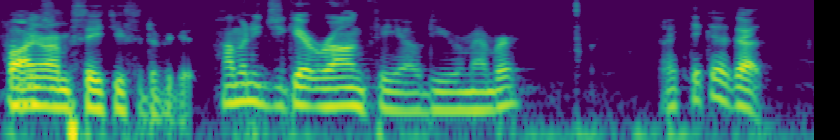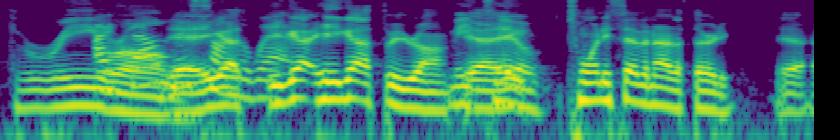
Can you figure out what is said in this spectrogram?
Firearm safety certificate. How many did you get wrong, Theo? Do you remember? I think I got three I wrong. found Yeah, This you on got, the you got, he got three wrong. Me yeah, too. he- 27 out of 30. Yeah.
